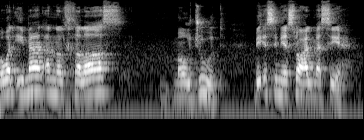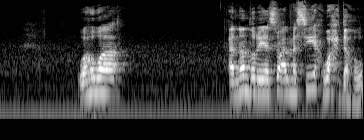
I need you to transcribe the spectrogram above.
هو الإيمان أن الخلاص موجود باسم يسوع المسيح وهو أن ننظر يسوع المسيح وحده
